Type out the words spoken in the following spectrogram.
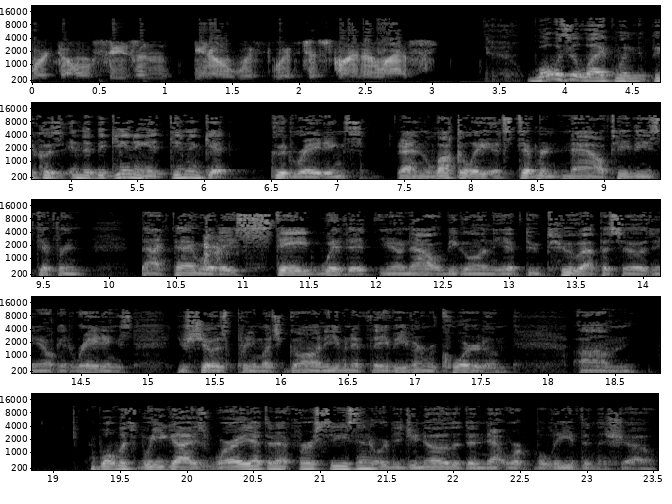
worked the whole season, you know, with with just Glenn and Les. What was it like when? Because in the beginning, it didn't get good ratings, and luckily, it's different now. TV's different back then where they stayed with it. You know, now it would be going, you have to do two episodes and you don't get ratings. Your show's pretty much gone, even if they've even recorded them. Um, what was, were you guys worried after that first season or did you know that the network believed in the show?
